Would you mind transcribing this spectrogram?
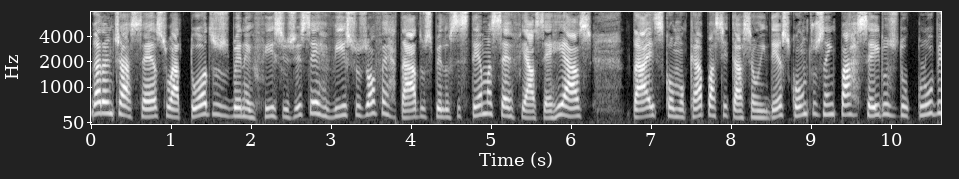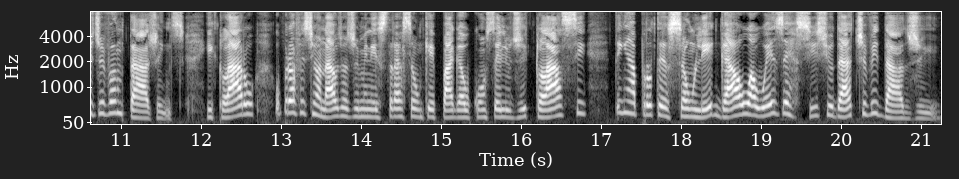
garante acesso a todos os benefícios e serviços ofertados pelo sistema CFA-CRAs, tais como capacitação e descontos em parceiros do Clube de Vantagens. E, claro, o profissional de administração que paga o conselho de classe tem a proteção legal ao exercício da atividade.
